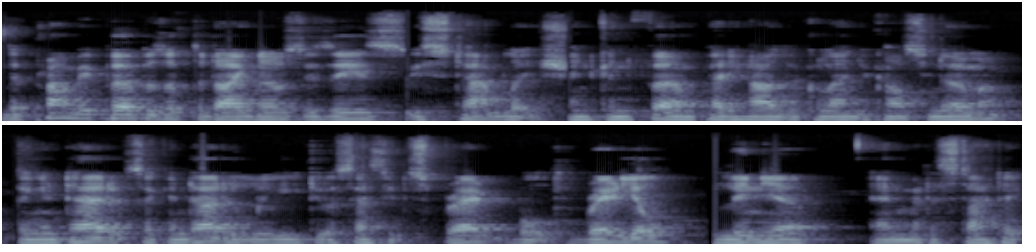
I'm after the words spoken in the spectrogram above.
The primary purpose of the diagnosis is to establish and confirm perihilar cholangiocarcinoma, secondarily to assess its spread, both radial, linear, and metastatic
